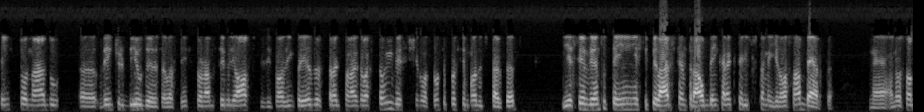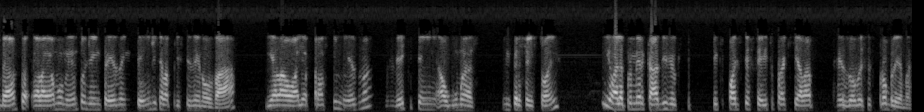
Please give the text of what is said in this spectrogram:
têm se tornado uh, venture builders, elas têm se tornado family offices. Então, as empresas tradicionais elas estão investindo, elas estão se aproximando de startups. E esse evento tem esse pilar central bem característico também de inovação aberta. Né? A inovação aberta ela é o momento onde a empresa entende que ela precisa inovar e ela olha para si mesma, vê que tem algumas imperfeições e olha para o mercado e vê o que o que pode ser feito para que ela resolva esses problemas.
